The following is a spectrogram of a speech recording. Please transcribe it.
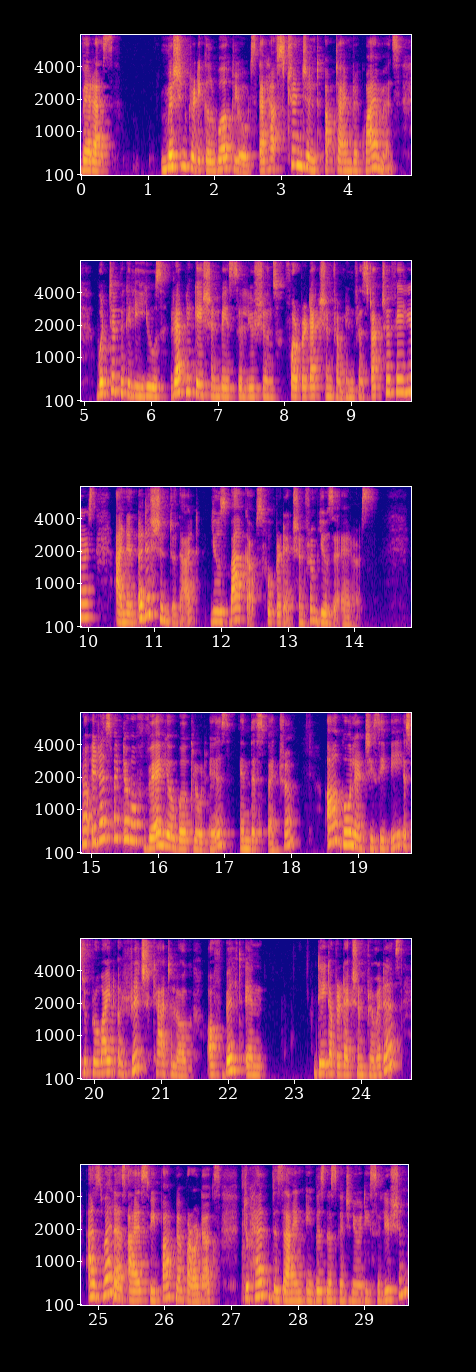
whereas mission critical workloads that have stringent uptime requirements would typically use replication based solutions for protection from infrastructure failures, and in addition to that, use backups for protection from user errors. Now, irrespective of where your workload is in this spectrum, our goal at GCP is to provide a rich catalog of built in data protection primitives as well as ISV partner products to help design a business continuity solution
